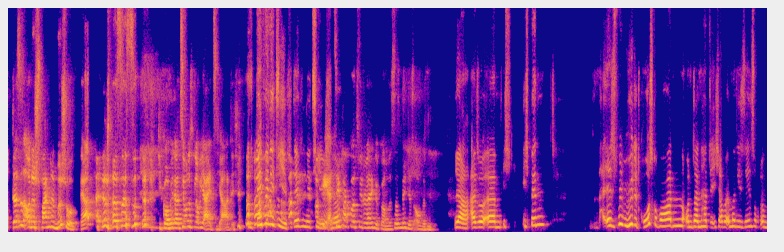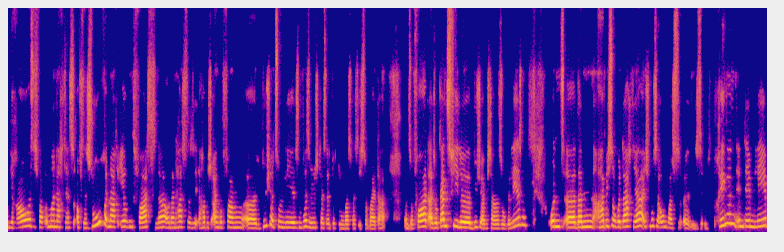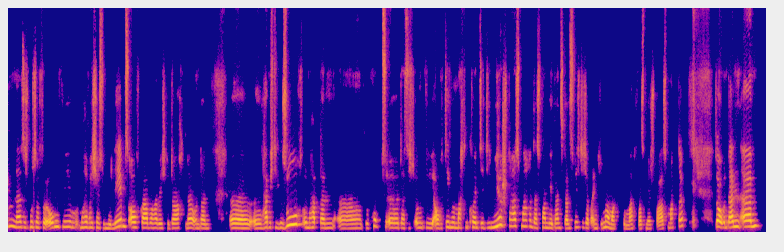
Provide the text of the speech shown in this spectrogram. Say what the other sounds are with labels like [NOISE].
das ist auch eine spannende Mischung. Ja, das ist, die Kombination ist, glaube ich, einzigartig. Definitiv, definitiv. Okay, erzähl ne? mal kurz, wie du da hingekommen bist. Das möchte ich jetzt auch wissen. Ja, also ähm, ich, ich bin ich bin behütet groß geworden und dann hatte ich aber immer die Sehnsucht irgendwie raus. Ich war auch immer nach der, auf der Suche nach irgendwas. Ne? Und dann habe ich angefangen, äh, Bücher zu lesen, Persönlichkeitsentwicklung, was weiß ich, so weiter und so fort. Also ganz viele Bücher habe ich da so gelesen. Und äh, dann habe ich so gedacht, ja, ich muss ja irgendwas äh, bringen in dem Leben. Ne? Also ich muss ja für irgendwie, habe ich ja so eine Lebensaufgabe, habe ich gedacht. Ne? Und dann äh, äh, habe ich die gesucht und habe dann äh, geguckt, dass ich irgendwie auch Dinge machen könnte, die mir Spaß machen. Das war mir ganz, ganz wichtig. Ich habe eigentlich immer gemacht, was mir Spaß machte. So, und dann ähm,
